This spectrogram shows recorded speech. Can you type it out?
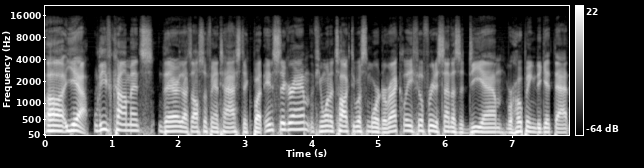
uh, yeah, leave comments there. That's also fantastic. But Instagram, if you want to talk to us more directly, feel free to send us a DM. We're hoping to get that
